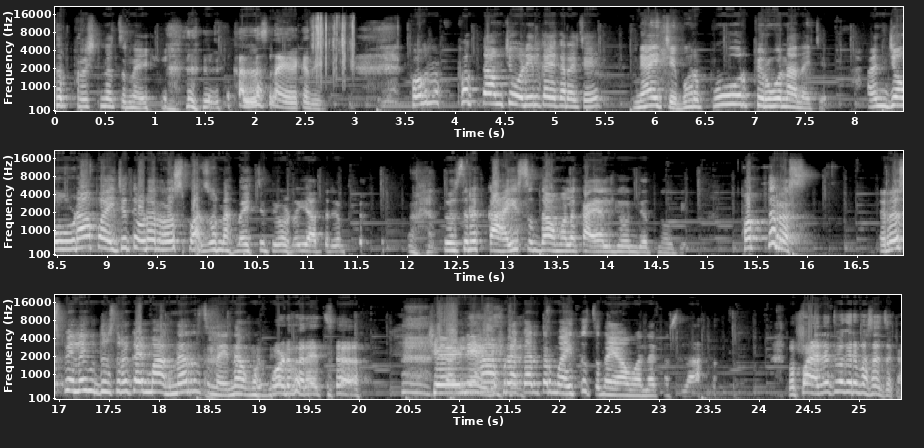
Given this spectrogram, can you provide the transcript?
तर प्रश्नच नाही. खाल्लंच नाही कधी. फक्त फक्त आमचे वडील काय करायचे? न्यायचे भरपूर फिरवून आणायचे. आणि जेवढा पाहिजे तेवढा रस पाजून आणायचे तेवढं यात्रेत. दुसरं काही सुद्धा आम्हाला खायला घेऊन देत नव्हते. फक्त रस. रस पेला दुसरं काही मागणारच नाही ना. मग पोट भरायचं. खेळणे हा प्रकार तर माहितच नाही आम्हाला कसला. मग पाळण्यात वगैरे बसायचं का?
